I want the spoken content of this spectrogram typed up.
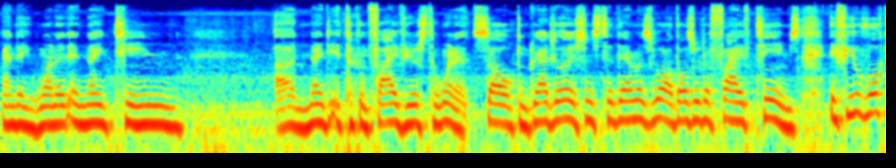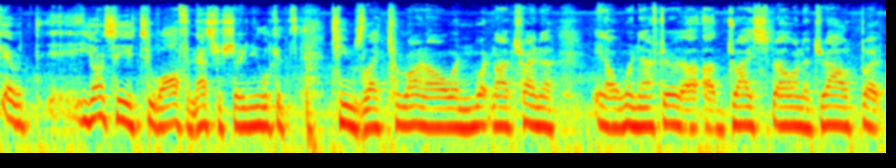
and they won it in 19. Uh, 90, it took them five years to win it. So, congratulations to them as well. Those are the five teams. If you look at you don't see it too often, that's for sure. And you look at teams like Toronto and whatnot trying to, you know, win after a, a dry spell and a drought. But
